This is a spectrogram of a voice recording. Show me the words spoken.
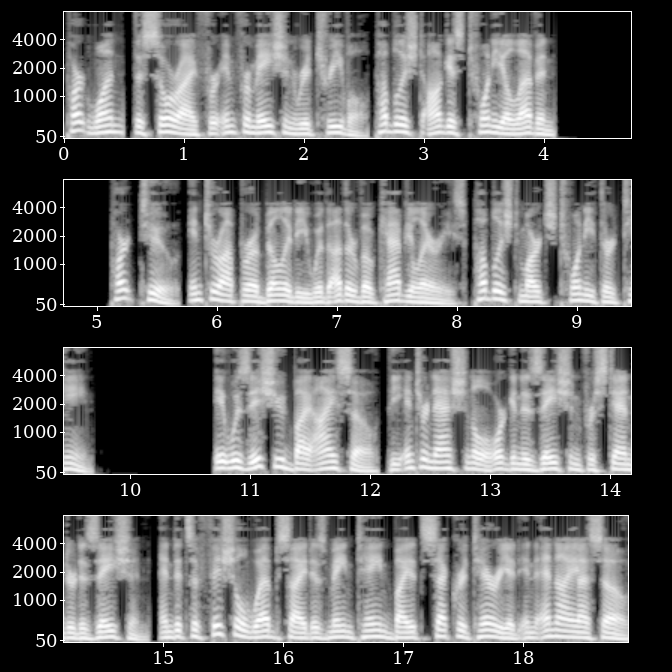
Part 1, Thesauri for Information Retrieval published August 2011 Part 2, Interoperability with Other Vocabularies published March 2013 it was issued by ISO, the International Organization for Standardization, and its official website is maintained by its secretariat in NISO,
